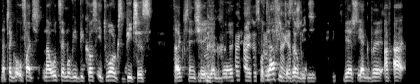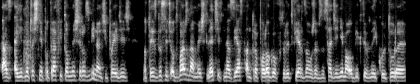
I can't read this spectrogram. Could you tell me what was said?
dlaczego ufać nauce, mówi because it works, bitches. Tak, w sensie Mhm. jakby Tak, tak, potrafi to zrobić. Wiesz, jakby, a, a, a, a jednocześnie potrafi tą myśl rozwinąć i powiedzieć, no to jest dosyć odważna myśl, lecieć na zjazd antropologów, którzy twierdzą, że w zasadzie nie ma obiektywnej kultury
